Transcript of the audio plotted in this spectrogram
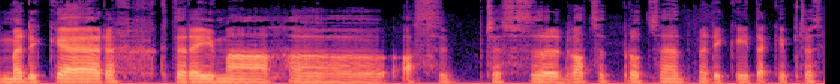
Medicare, který má uh, asi přes 20%, Medicaid taky přes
